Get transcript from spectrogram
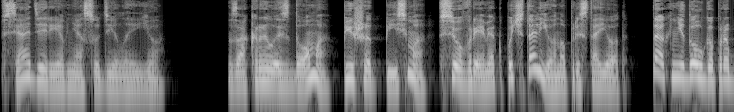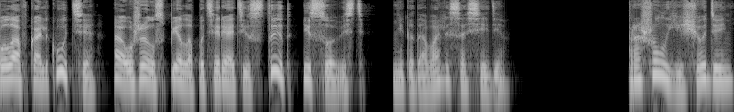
вся деревня осудила ее. Закрылась дома, пишет письма, все время к почтальону пристает. Так недолго пробыла в Калькутте, а уже успела потерять и стыд, и совесть, негодовали соседи. Прошел еще день,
